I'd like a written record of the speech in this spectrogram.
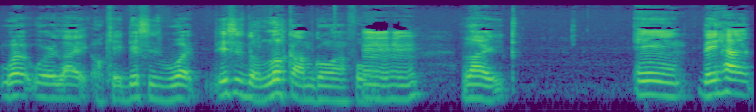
what were like? Okay, this is what this is the look I'm going for. hmm Like, and they had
